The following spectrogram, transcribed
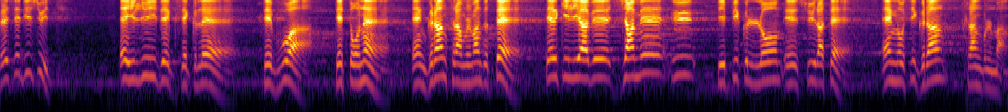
Verset 18. et il y eut des éclairs, des voix, des tonnerres, un grand tremblement de terre, tel qu'il n'y avait jamais eu depuis que l'homme est sur la terre, un aussi grand tremblement.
